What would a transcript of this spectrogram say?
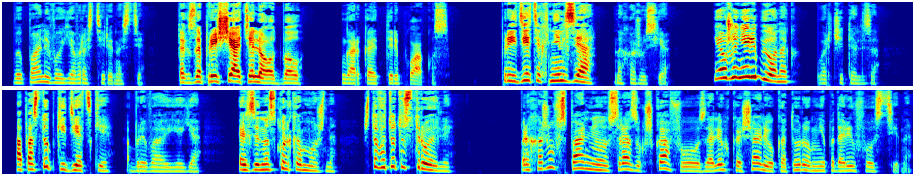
— выпаливаю я в растерянности. «Так запрещатель отбыл!» — гаркает Триплакус. «При детях нельзя!» — нахожусь я. «Я уже не ребенок, ворчит Эльза. А поступки детские, — обрываю ее я. Эльза, ну сколько можно? Что вы тут устроили? Прохожу в спальню сразу к шкафу за легкой шалью, которую мне подарил Фаустина.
